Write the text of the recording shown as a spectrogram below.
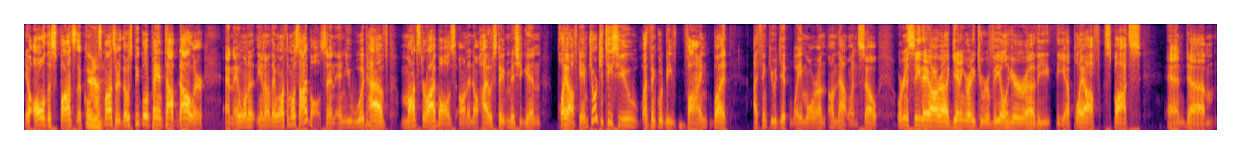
you know all the sponsors, the corporate sponsors, those people are paying top dollar, and they want to, you know, they want the most eyeballs, and and you would have monster eyeballs on an Ohio State Michigan playoff game. Georgia TCU, I think, would be fine, but I think you would get way more on, on that one. So we're going to see they are uh, getting ready to reveal here uh, the the uh, playoff spots, and um,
